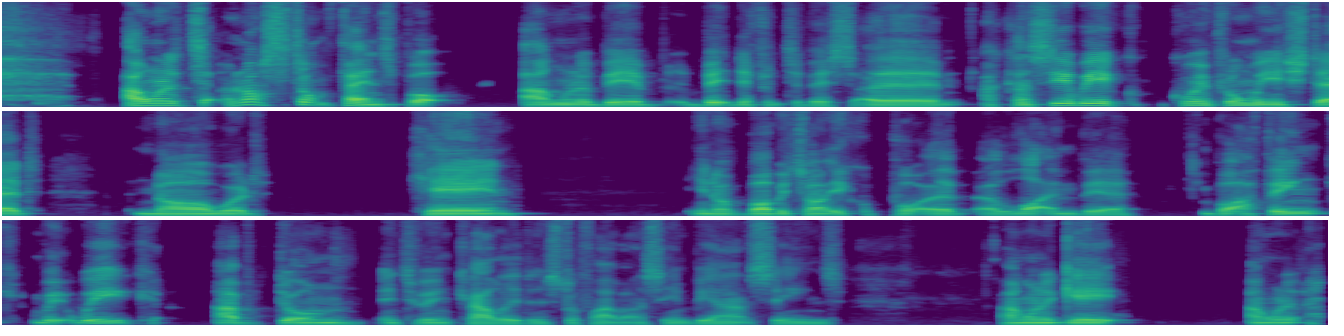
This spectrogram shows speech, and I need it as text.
I want to not sit on fence, but I'm going to be a, bit different to this. Um, I can see where you're coming from with Isted, Norwood, Kane, you know, Bobby Thornton, you could put a, a, lot in there. But I think we, we I've done interviewing Khaled and stuff like that, seen behind scenes. I'm going to get, I'm going to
